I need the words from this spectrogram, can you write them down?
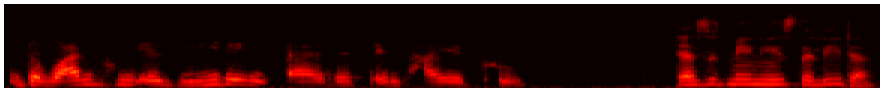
the one who is leading uh, this entire coup. Does it mean he's the leader?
